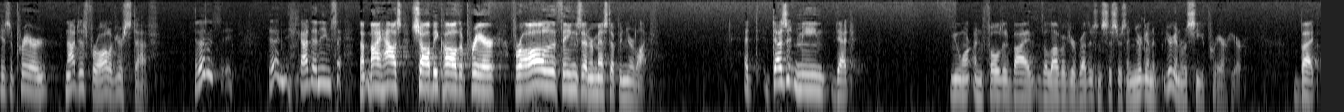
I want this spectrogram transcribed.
is, a prayer not just for all of your stuff. It doesn't, God doesn't even say, but my house shall be called a prayer for all of the things that are messed up in your life. It doesn't mean that you are unfolded by the love of your brothers and sisters and you're going to you're going to receive prayer here. But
